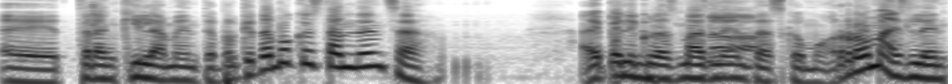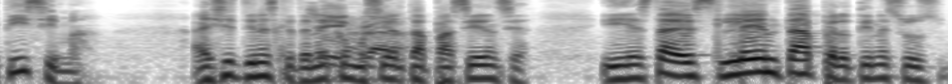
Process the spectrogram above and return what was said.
eh, tranquilamente. Porque tampoco es tan densa. Hay películas más No. lentas como Roma es lentísima. Ahí sí tienes que tener Sí, como claro. cierta paciencia. Y esta es lenta, pero tiene sus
